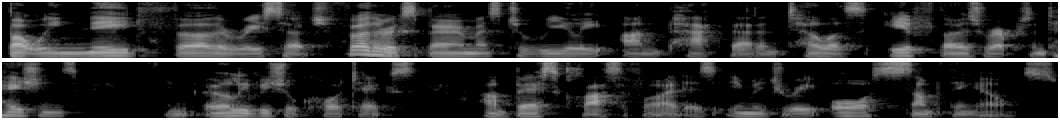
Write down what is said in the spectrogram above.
but we need further research, further experiments to really unpack that and tell us if those representations in early visual cortex are best classified as imagery or something else.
